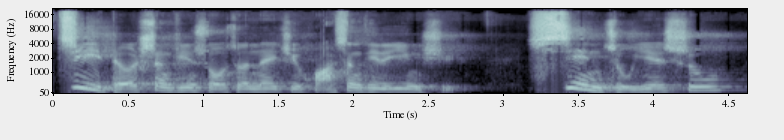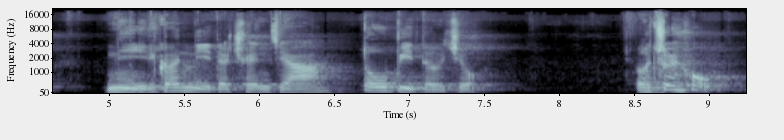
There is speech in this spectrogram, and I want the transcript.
记得圣经所说的那句话，圣经的应许：信主耶稣，你跟你的全家都必得救。而最后。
